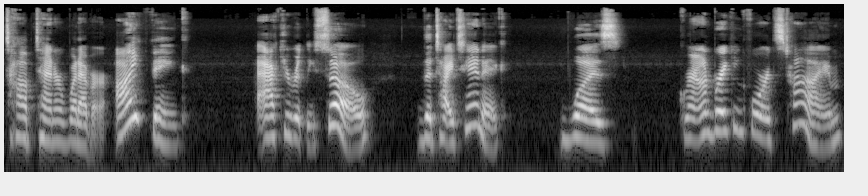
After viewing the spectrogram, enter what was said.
top 10 or whatever. I think accurately so, the Titanic was groundbreaking for its time,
